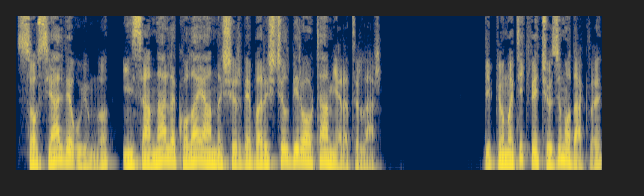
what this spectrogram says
Sosyal ve uyumlu, insanlarla kolay anlaşır ve barışçıl bir ortam yaratırlar. Diplomatik ve çözüm odaklı,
